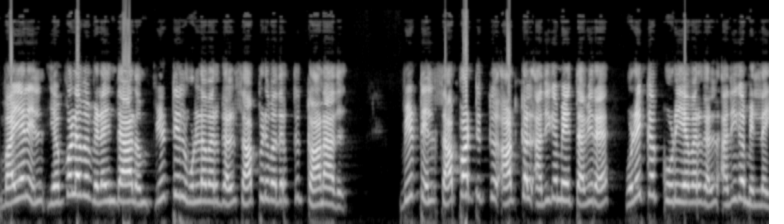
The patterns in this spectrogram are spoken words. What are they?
வயலில் எவ்வளவு விளைந்தாலும் வீட்டில் உள்ளவர்கள் சாப்பிடுவதற்கு காணாது. வீட்டில் சாப்பாட்டுக்கு ஆட்கள் அதிகமே தவிர உழைக்கக்கூடியவர்கள் அதிகமில்லை.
